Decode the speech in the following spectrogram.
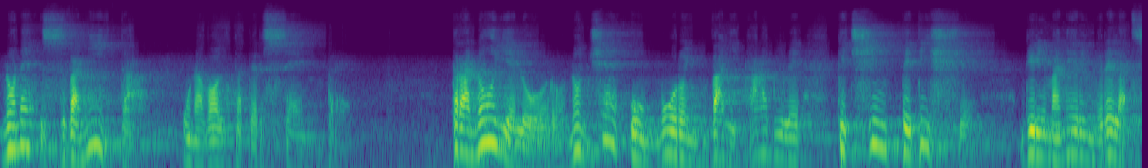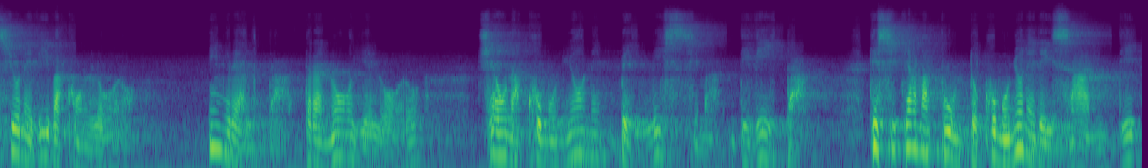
non è svanita una volta per sempre. Tra noi e loro non c'è un muro invalicabile che ci impedisce di rimanere in relazione viva con loro. In realtà tra noi e loro c'è una comunione bellissima di vita che si chiama appunto comunione dei santi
